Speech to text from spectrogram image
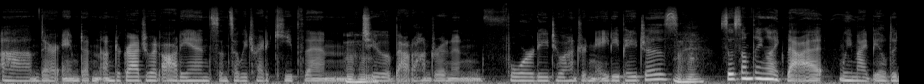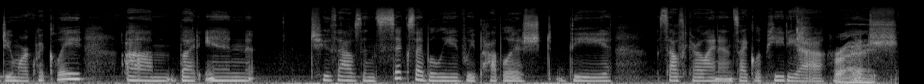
Um, they're aimed at an undergraduate audience, and so we try to keep them to about 140 to 180 pages. So something like that, we might be able to do more quickly. Um, but in 2006, I believe, we published the South Carolina Encyclopedia, Right. which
